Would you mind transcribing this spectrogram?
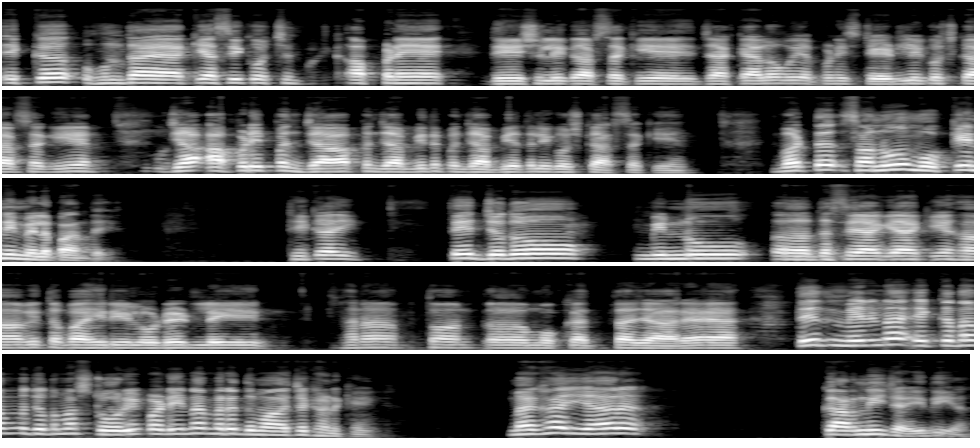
ਇੱਕ ਹੁੰਦਾ ਹੈ ਕਿ ਅਸੀਂ ਕੁਝ ਆਪਣੇ ਦੇਸ਼ ਲਈ ਕਰ ਸਕੀਏ ਜਾਂ ਕਹਿ ਲਓ ਵੀ ਆਪਣੀ ਸਟੇਟ ਲਈ ਕੁਝ ਕਰ ਸਕੀਏ ਜਾਂ ਆਪਣੀ ਪੰਜਾਬ, ਪੰਜਾਬੀ ਤੇ ਪੰਜਾਬੀਅਤ ਲਈ ਕੁਝ ਕਰ ਸਕੀਏ। ਬਟ ਸਾਨੂੰ ਉਹ ਮੌਕੇ ਨਹੀਂ ਮਿਲ ਪਾਉਂਦੇ। ਠੀਕ ਹੈ ਜੀ? ਤੇ ਜਦੋਂ ਮੈਨੂੰ ਦੱਸਿਆ ਗਿਆ ਕਿ ਹਾਂ ਵੀ ਤਬਾਹੀ ਰੀਲੋਡਡ ਲਈ, ਹਨਾ, ਤੁਹਾਨੂੰ ਮੌਕਾ ਦਿੱਤਾ ਜਾ ਰਿਹਾ ਹੈ ਤੇ ਮੇਰੇ ਨਾ ਇੱਕਦਮ ਜਦੋਂ ਮੈਂ ਸਟੋਰੀ ਪੜ੍ਹੀ ਨਾ, ਮੇਰੇ ਦਿਮਾਗ 'ਚ ਖਣਕੇ। ਮੈਂ ਕਿਹਾ, ਯਾਰ, ਕਰਨੀ ਚਾਹੀਦੀ ਆ।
